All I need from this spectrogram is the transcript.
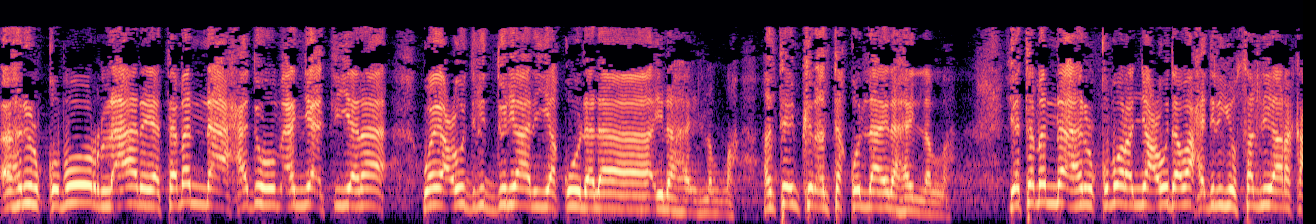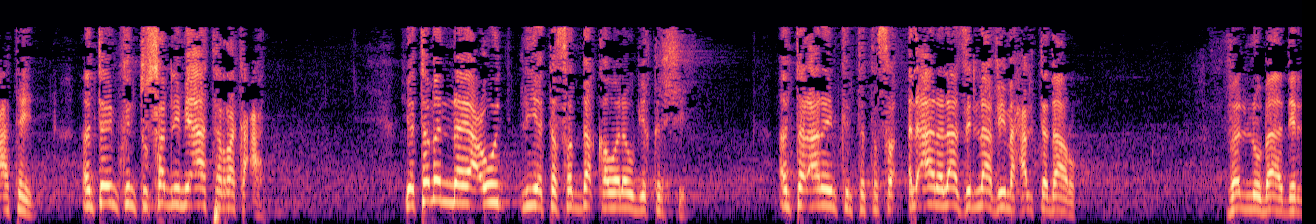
أهل القبور الآن يتمنى أحدهم أن يأتينا ويعود للدنيا ليقول لا إله إلا الله. أنت يمكن أن تقول لا إله إلا الله. يتمنى أهل القبور أن يعود واحد ليصلي ركعتين. أنت يمكن تصلي مئات الركعات. يتمنى يعود ليتصدق ولو بقرش. أنت الآن يمكن تتصدق الآن لا زلنا في محل تدارك. فلنبادر.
